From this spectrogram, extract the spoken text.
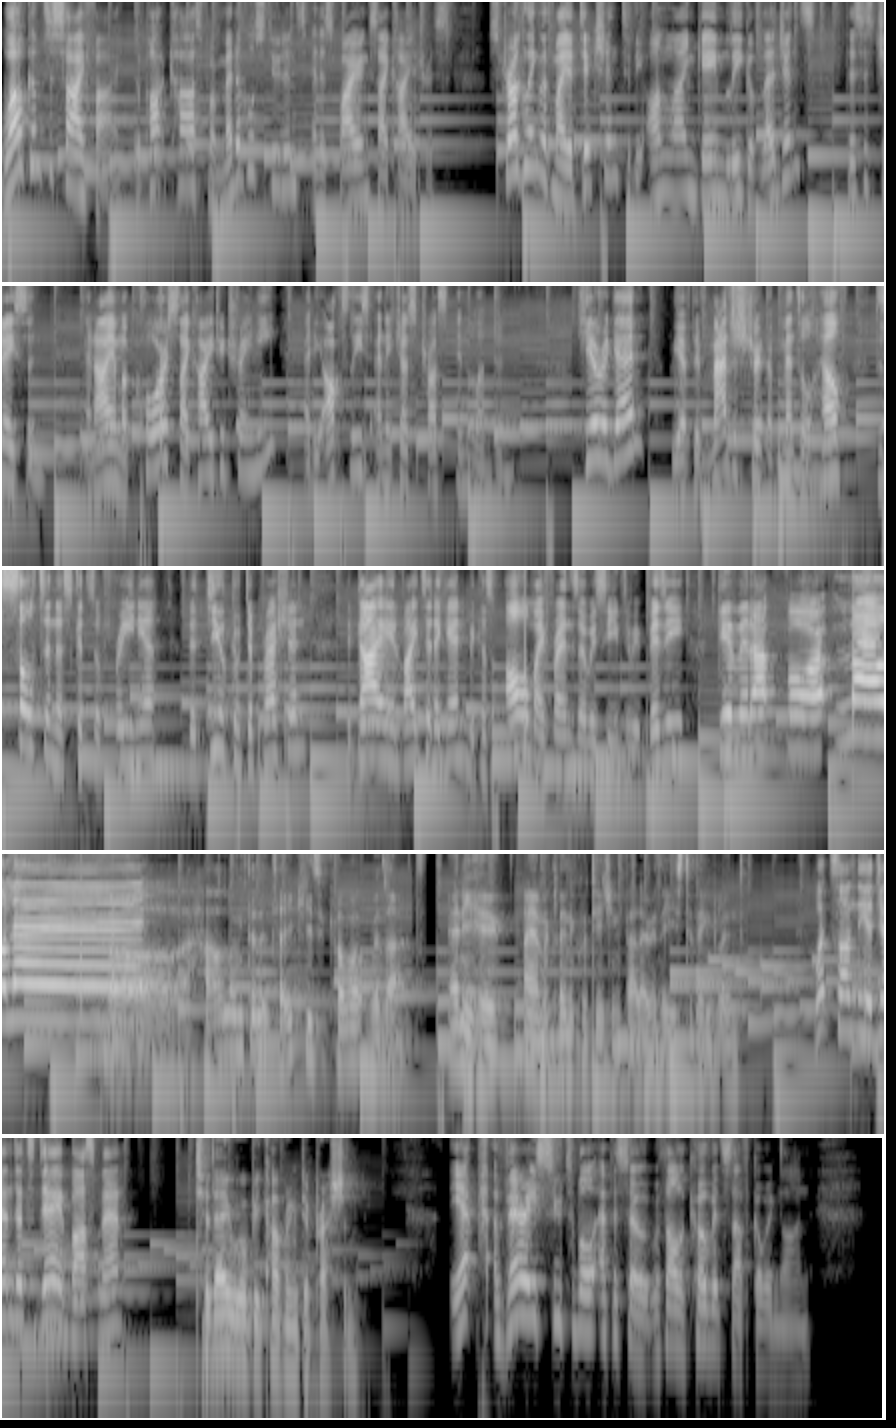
Welcome to Sci Fi, the podcast for medical students and aspiring psychiatrists. Struggling with my addiction to the online game League of Legends? This is Jason, and I am a core psychiatry trainee at the Oxleas NHS Trust in London. Here again, we have the Magistrate of Mental Health, the Sultan of Schizophrenia, the Duke of Depression, the guy I invited again because all my friends always seem to be busy. Give it up for Maule! How long did it take you to come up with that? Anywho, I am a clinical teaching fellow in the east of England. What's on the agenda today, boss man? Today we'll be covering depression. Yep, a very suitable episode with all the COVID stuff going on.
